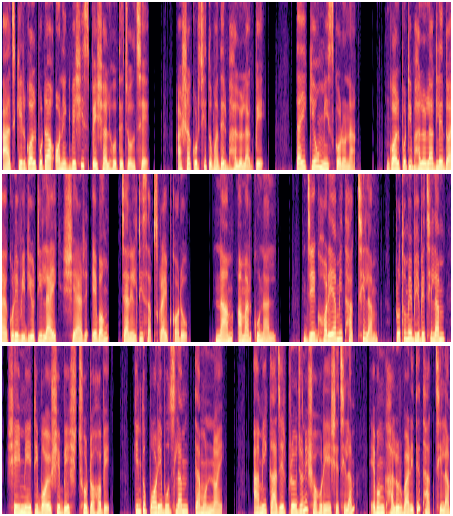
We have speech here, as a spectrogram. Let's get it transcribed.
আজকের গল্পটা অনেক বেশি স্পেশাল হতে চলছে। আশা করছি তোমাদের ভালো লাগবে। তাই কেউ মিস করো না। গল্পটি ভালো লাগলে দয়া করে ভিডিওটি লাইক, শেয়ার এবং চ্যানেলটি সাবস্ক্রাইব করো। নাম আমার কুনাল। যে ঘরে আমি থাকছিলাম প্রথমে ভেবেছিলাম সেই মেয়েটি বয়সে বেশ ছোট হবে, কিন্তু পরে বুঝলাম তেমন নয়। আমি কাজের প্রয়োজনে শহরে এসেছিলাম এবং খালুর বাড়িতে থাকছিলাম,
